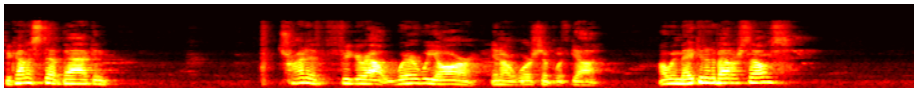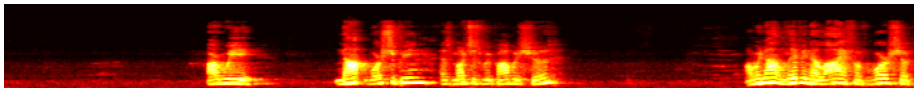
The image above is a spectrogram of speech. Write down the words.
to kind of step back and try to figure out where we are in our worship with God. Are we making it about ourselves? Are we not worshiping as much as we probably should? Are we not living a life of worship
